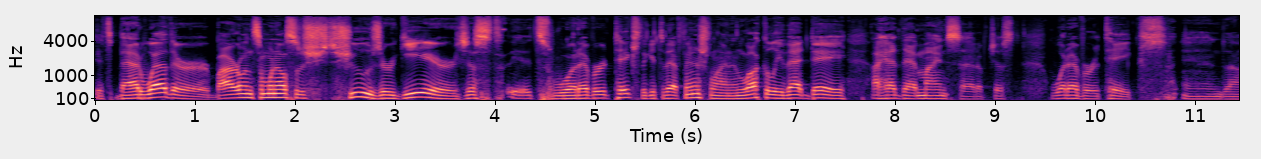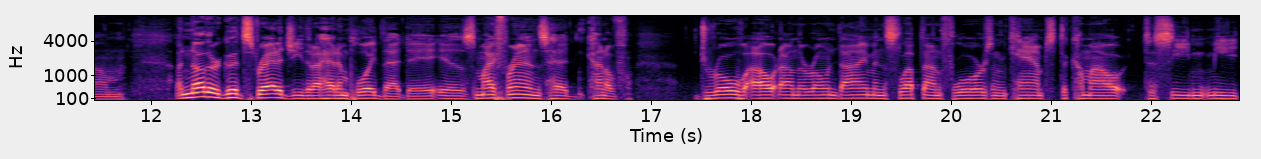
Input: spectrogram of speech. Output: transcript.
it's bad weather, borrowing someone else's sh- shoes or gear, just it's whatever it takes to get to that finish line. And luckily that day I had that mindset of just whatever it takes. And um, another good strategy that I had employed that day is my friends had kind of drove out on their own dime and slept on floors and camped to come out to see me.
